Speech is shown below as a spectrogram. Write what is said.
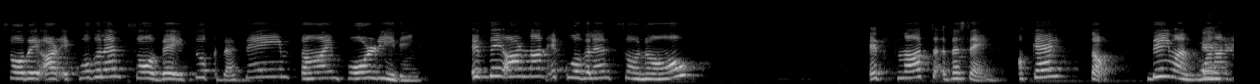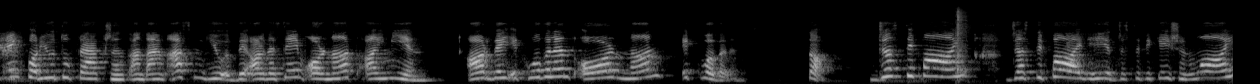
so they are equivalent, so they took the same time for reading. If they are non-equivalent, so no, it's not the same, okay? So, Damon, when I bring for you two fractions and I'm asking you if they are the same or not, I mean, are they equivalent or non-equivalent? So, justify, justify here justification why.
